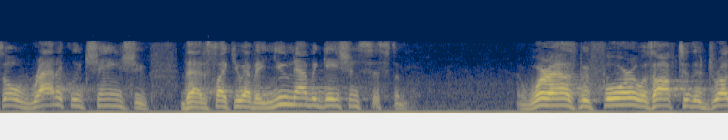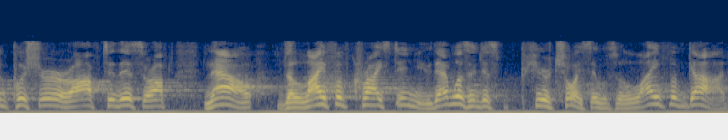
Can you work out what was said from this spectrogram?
so radically changed you that it's like you have a new navigation system. And whereas before it was off to the drug pusher or off to this or off, now the life of Christ in you, that wasn't just pure choice. It was the life of God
